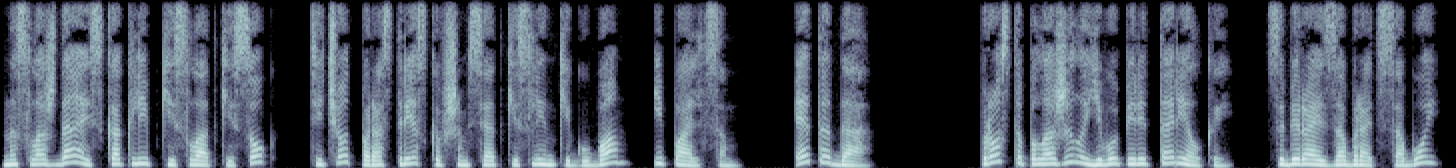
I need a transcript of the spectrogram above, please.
наслаждаясь, как липкий сладкий сок течет по растрескавшимся от кислинки губам и пальцам. Это да. Просто положила его перед тарелкой, собираясь забрать с собой,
